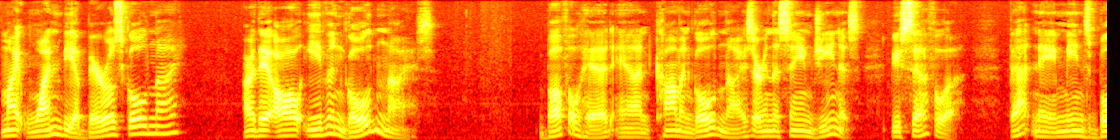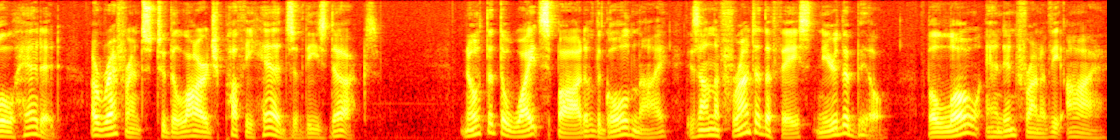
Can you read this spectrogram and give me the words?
Might one be a Barrow's goldeneye? Are they all even golden goldeneyes? Bufflehead and common goldeneyes are in the same genus, Bucephala. That name means bull-headed, a reference to the large puffy heads of these ducks. Note that the white spot of the goldeneye is on the front of the face near the bill, below and in front of the eye.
